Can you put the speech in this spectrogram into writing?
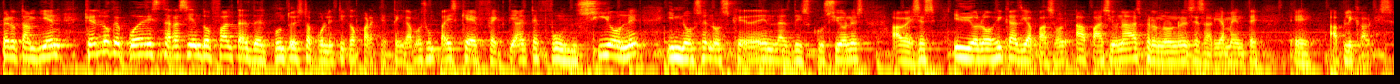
pero también qué es lo que puede estar haciendo falta desde el punto de vista político para que tengamos un país que efectivamente funcione y no se nos quede en las discusiones a veces ideológicas y apasionadas, pero no necesariamente eh, aplicables.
